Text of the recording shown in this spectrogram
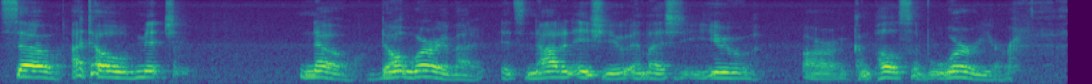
So I told Mitch, no, don't worry about it. It's not an issue unless you are a compulsive worrier.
